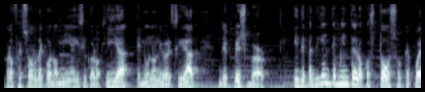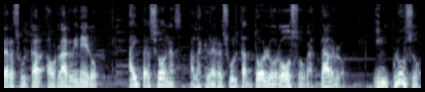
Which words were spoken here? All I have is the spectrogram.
profesor de Economía y Psicología en una universidad de Pittsburgh, independientemente de lo costoso que puede resultar ahorrar dinero, hay personas a las que les resulta doloroso gastarlo, incluso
